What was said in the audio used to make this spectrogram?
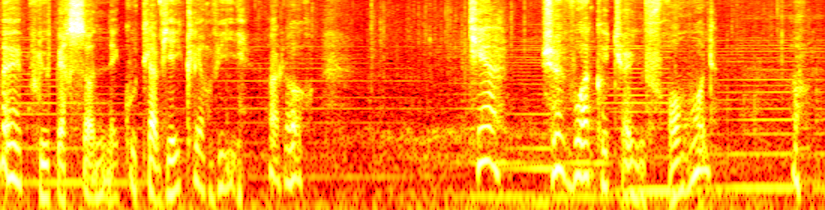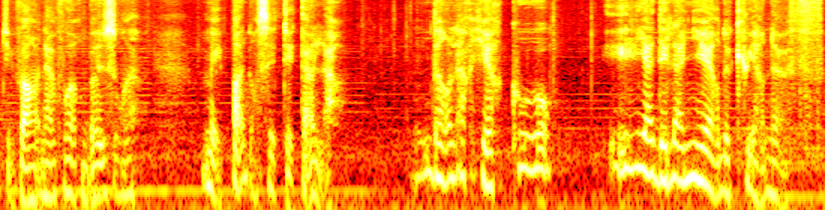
Mais plus personne n'écoute la vieille Clairvy. Alors... Tiens, je vois que tu as une fronde. Oh, tu vas en avoir besoin, mais pas dans cet état-là. Dans l'arrière-cour, il y a des lanières de cuir neuf.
